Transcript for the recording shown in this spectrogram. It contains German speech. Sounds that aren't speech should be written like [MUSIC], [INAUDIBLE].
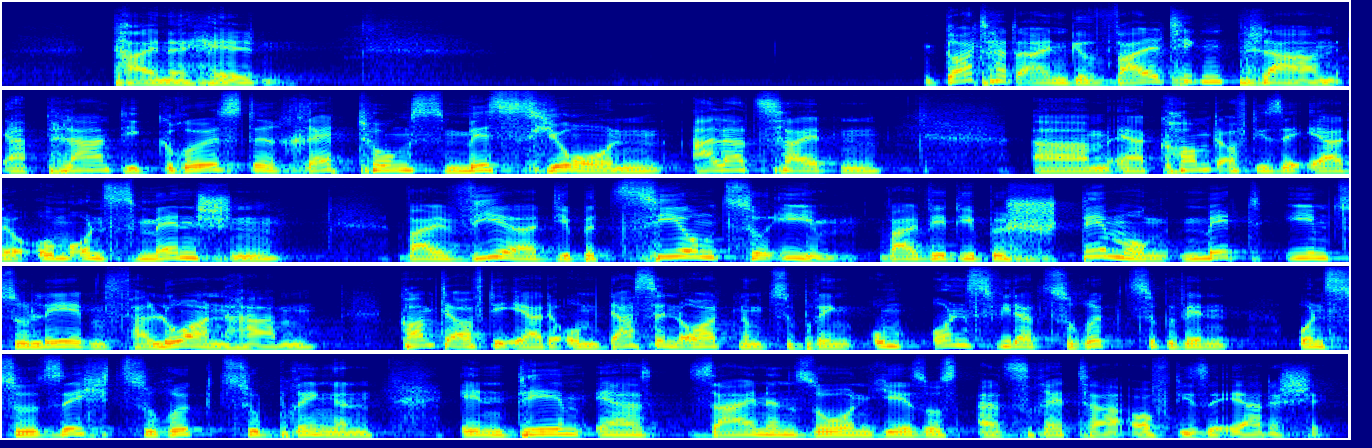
keine Helden. Gott hat einen gewaltigen Plan. Er plant die größte Rettungsmission aller Zeiten. Ähm, er kommt auf diese Erde, um uns Menschen, weil wir die Beziehung zu ihm, weil wir die Bestimmung mit ihm zu leben verloren haben, kommt er auf die Erde, um das in Ordnung zu bringen, um uns wieder zurückzugewinnen, uns zu sich zurückzubringen, indem er seinen Sohn Jesus als Retter auf diese Erde schickt.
